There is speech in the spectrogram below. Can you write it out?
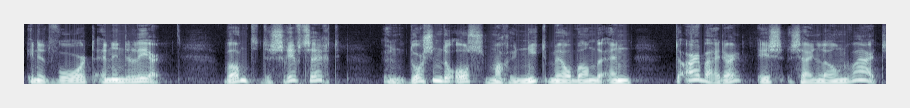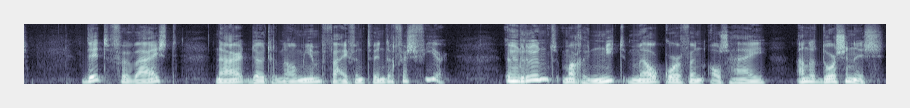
in het woord en in de leer. Want de schrift zegt: Een dorsende os mag u niet melbanden en de arbeider is zijn loon waard. Dit verwijst naar Deuteronomium 25, vers 4. Een rund mag u niet melkorven als hij aan het dorsen is.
